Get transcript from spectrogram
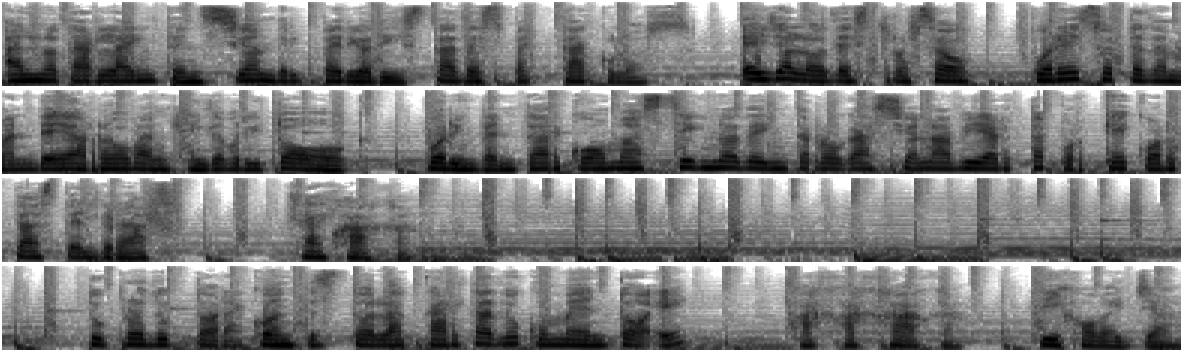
Al notar la intención del periodista de espectáculos, ella lo destrozó, por eso te demandé arroba Ángel de Brito por inventar comas signo de interrogación abierta ¿por qué cortaste el graf? Jajaja. Tu productora contestó la carta documento e. Jajajaja, dijo ella.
